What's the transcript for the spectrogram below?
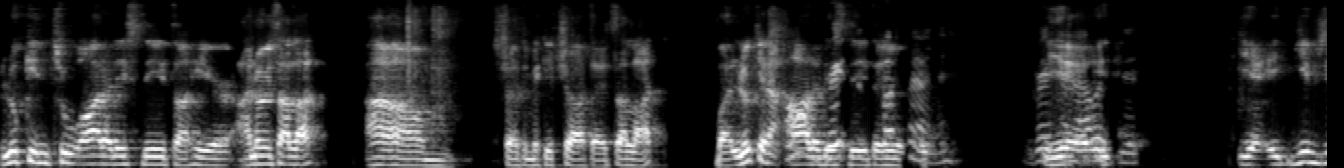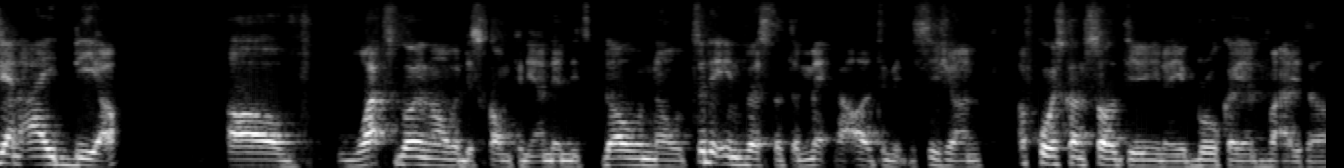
looking through all of this data here, I know it's a lot. Um, trying to make it shorter, it's a lot. But looking at oh, all of this data here, great yeah, analysis. It, yeah, it gives you an idea of what's going on with this company, and then it's down now to the investor to make the ultimate decision. Of course, consult you, you know, your broker, your advisor,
